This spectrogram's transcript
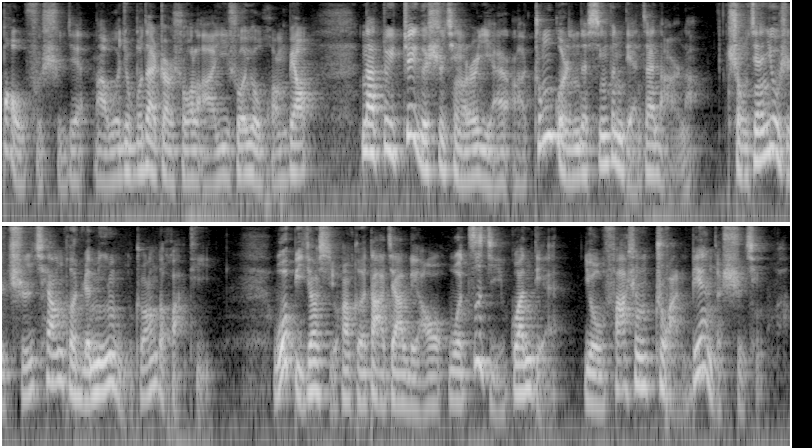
报复事件啊，我就不在这儿说了啊，一说又黄标。那对这个事情而言啊，中国人的兴奋点在哪儿呢？首先又是持枪和人民武装的话题。我比较喜欢和大家聊我自己观点有发生转变的事情啊。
